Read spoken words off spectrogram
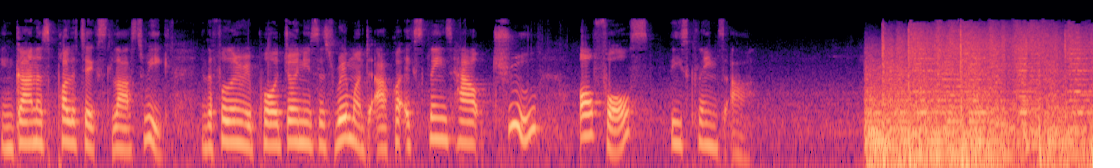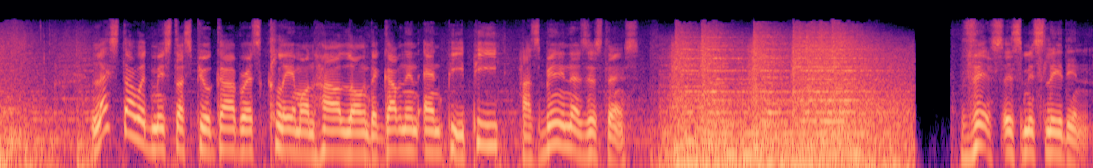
in Ghana's politics last week. In the following report, Joy News' Raymond Acquah explains how true or false these claims are. Let's start with Mr. Spio-Garbrah's claim on how long the governing NPP has been in existence. This is misleading.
